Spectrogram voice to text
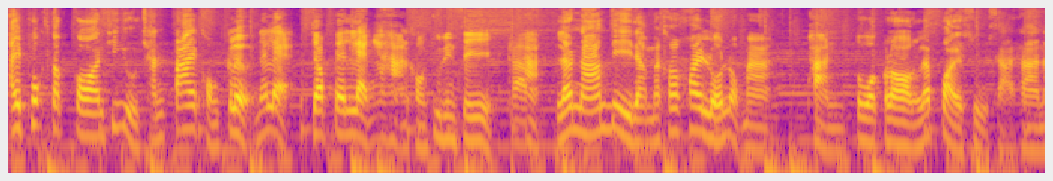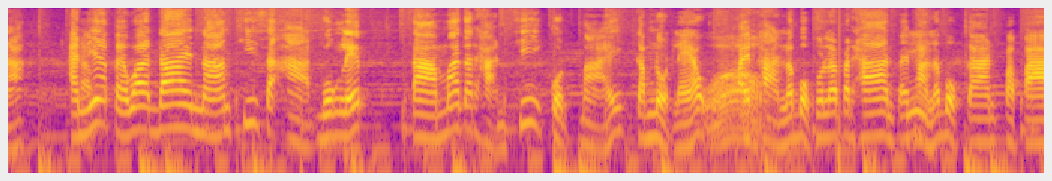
ไอ้พวกตะกอนที่อยู่ชั้นใต้ของเกลือนั่นแหละ จะเป็นแหล่งอาหารของจุลินทรีย์ครับอะแล้วน้ำดีเนี่ยมันค่อยๆล้นออกมา ผ่านตัวกรองและปล่อยสู่สาธารณะ อันเนี้ยแปลว่าได้น้ำที่สะอาดวงเล็บตามมาตรฐานที่กฎหมายกำหนดแล้วว้าวไปผ่านระบบชลประทาน ไปผ่านอืมระบบการประปา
